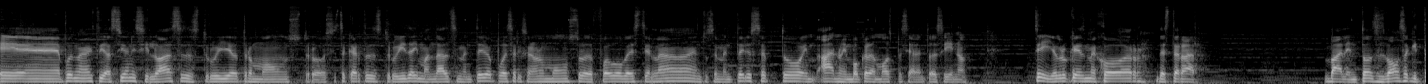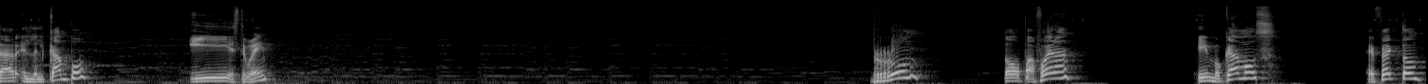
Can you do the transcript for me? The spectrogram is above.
Eh, pues una activación y si lo haces destruye otro monstruo. Si esta carta es destruida y mandada al cementerio, puedes seleccionar un monstruo de fuego bestia en tu cementerio, excepto... Ah, no, invoca de modo especial, entonces sí, no. Sí, yo creo que es mejor desterrar. Vale, entonces vamos a quitar el del campo. Y este güey. Room. Todo para afuera. Invocamos. Efecto.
